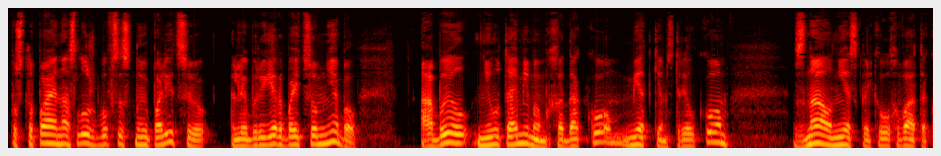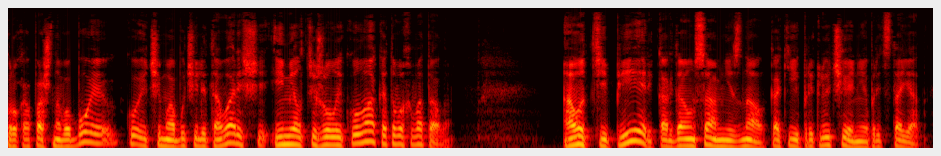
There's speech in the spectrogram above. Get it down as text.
Поступая на службу в сыскную полицию, Лебрюер бойцом не был, а был неутомимым ходаком, метким стрелком, знал несколько ухваток рукопашного боя, кое-чему обучили товарищи, имел тяжелый кулак, этого хватало. А вот теперь, когда он сам не знал, какие приключения предстоят, —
